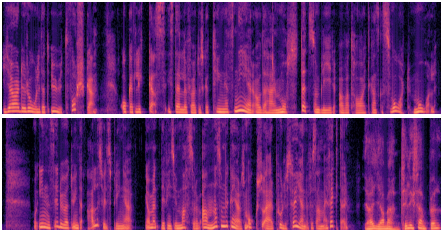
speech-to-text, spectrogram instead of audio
Gör det roligt att utforska och att lyckas istället för att du ska tyngas ner av det här måstet som blir av att ha ett ganska svårt mål. Och inser du att du inte alls vill springa, ja men det finns ju massor av annat som du kan göra som också är pulshöjande för samma effekter. Jajamän, till exempel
